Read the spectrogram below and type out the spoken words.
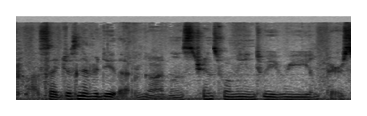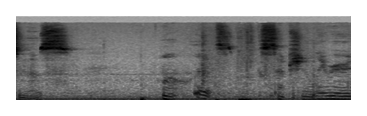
Plus, I just never do that regardless. Transforming into a real person is. Well, it's exceptionally rude.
